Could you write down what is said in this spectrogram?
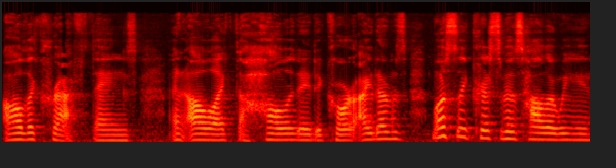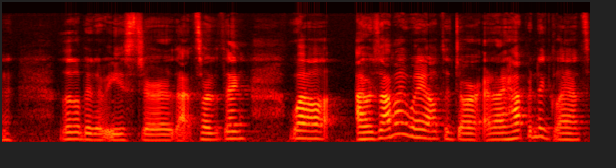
all the craft things and all like the holiday decor items, mostly Christmas, Halloween, a little bit of Easter, that sort of thing. Well, I was on my way out the door and I happened to glance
